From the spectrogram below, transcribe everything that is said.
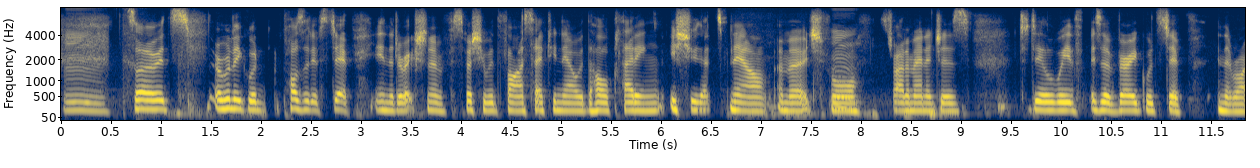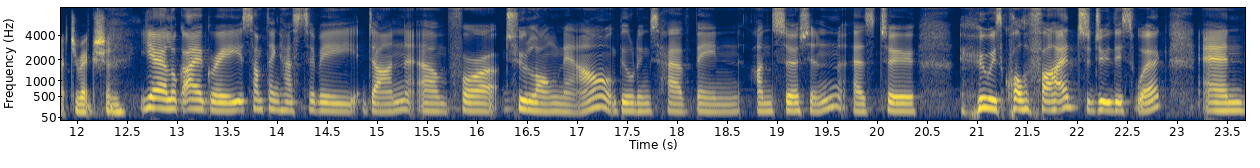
mm. So it's a really good positive step in the direction of, especially with fire safety now, with the whole cladding issue that's now emerged for mm. strata managers to deal with, is a very good step in the right direction. Yeah, look, I agree. Something has to be done. Um, for too long now, buildings have been uncertain as to who is qualified to do this work, and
